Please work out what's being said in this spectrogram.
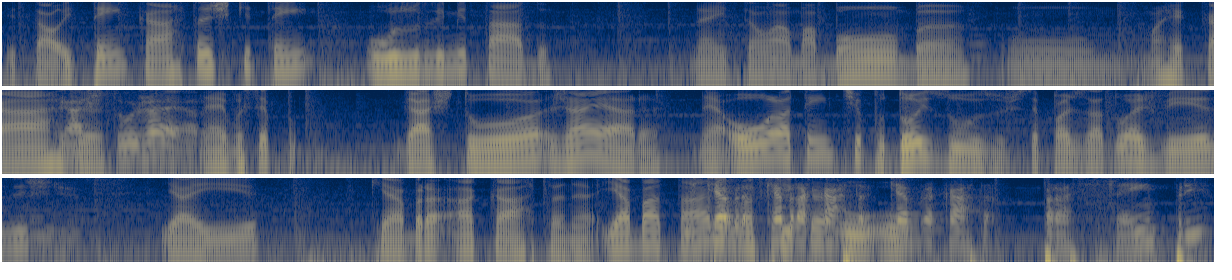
e tal. E tem cartas que tem uso limitado. Né? Então, ah, uma bomba, um- uma recarga. Gastou, já era. Né? Você gastou, já era. Né? Ou ela tem tipo dois usos. Você pode usar duas vezes Entendi. e aí quebra a carta, né? E a batalha E quebra, quebra, a carta, o- o- quebra a carta pra sempre?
